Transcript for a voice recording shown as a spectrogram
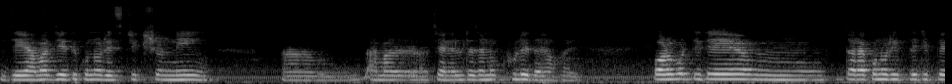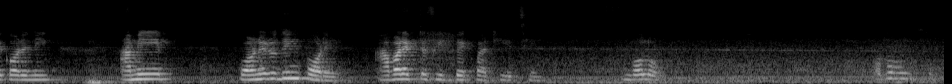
যে আমার যেহেতু কোনো রেস্ট্রিকশন নেই আমার চ্যানেলটা যেন খুলে দেওয়া হয়। পরবর্তীতে তারা কোনো রিপ্লে টিপ্লে করেনি। আমি পনেরো দিন পরে আবার একটা ফিডব্যাক পাঠিয়েছি। বলো। কথা বলছি।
